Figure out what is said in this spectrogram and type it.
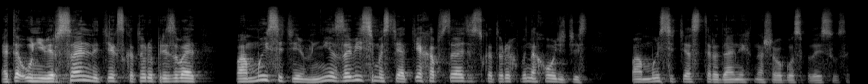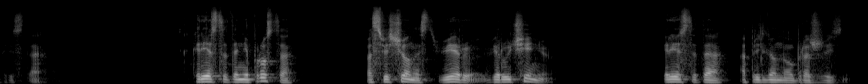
Это универсальный текст, который призывает Помыслите, вне зависимости от тех обстоятельств, в которых вы находитесь, помыслите о страданиях нашего Господа Иисуса Христа. Крест – это не просто посвященность веру, вероучению. Крест – это определенный образ жизни.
